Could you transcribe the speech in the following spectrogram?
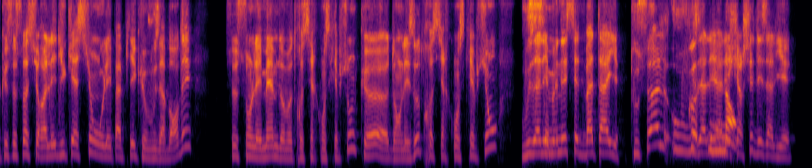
que ce soit sur l'éducation ou les papiers que vous abordez, ce sont les mêmes dans votre circonscription que dans les autres circonscriptions. Vous allez mener cette bataille tout seul ou vous allez aller chercher des alliés?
